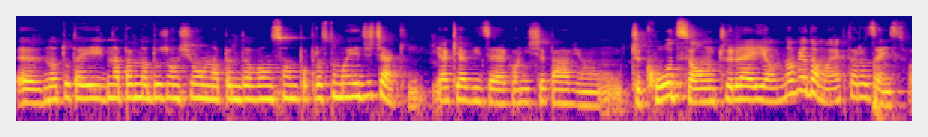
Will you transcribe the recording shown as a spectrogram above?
E, No tutaj na pewno dużą siłą napędową są po prostu moje dzieciaki. Jak ja widzę, jak oni się bawią, czy kłócą, czy leją, no wiadomo, jak to rodzeństwo.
